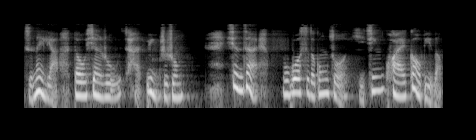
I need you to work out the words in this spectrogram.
姊妹俩都陷入惨运之中。现在，福波斯的工作已经快告毕了。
